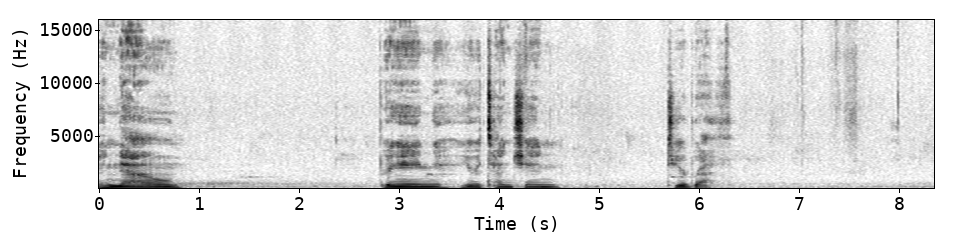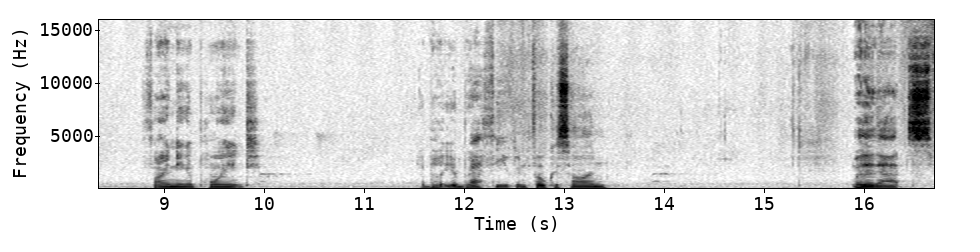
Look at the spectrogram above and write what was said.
And now, bringing your attention to your breath, finding a point about your breath that you can focus on, whether that's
